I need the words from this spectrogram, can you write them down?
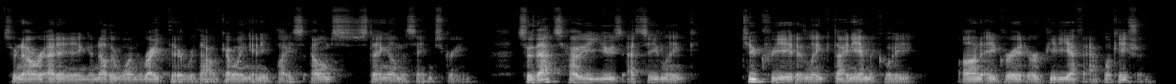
So now we're editing another one right there without going anyplace else, staying on the same screen. So that's how you use SC Link to create a link dynamically on a grid or PDF application.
